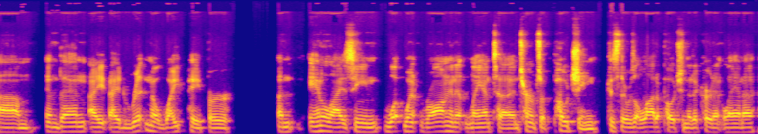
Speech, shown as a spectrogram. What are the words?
um, and then I, I'd written a white paper analyzing what went wrong in Atlanta in terms of poaching, because there was a lot of poaching that occurred in Atlanta.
